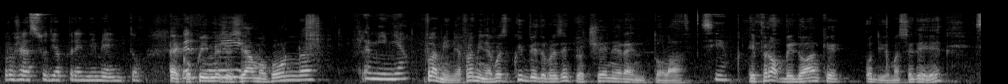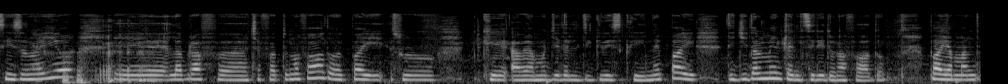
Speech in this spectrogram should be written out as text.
processo di apprendimento. Ecco, Per qui invece cui- siamo con Flaminia. Flaminia. Flaminia, questo- qui vedo per esempio Cenerentola. Sì. E però vedo anche, oddio, ma sei te? Sì, sono io. e la prof ci ha fatto una foto e poi su, che avevamo dietro il green screen e poi digitalmente ha inserito una foto. Poi ha mand-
